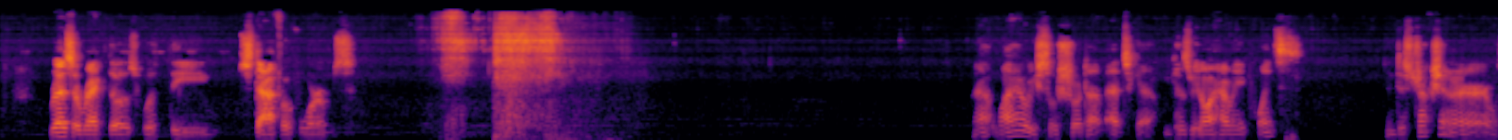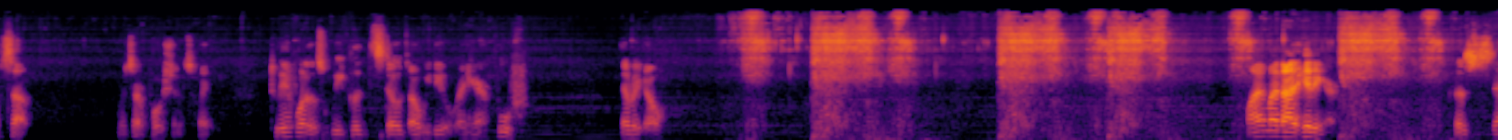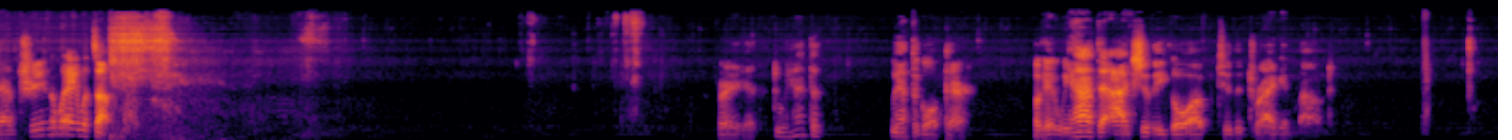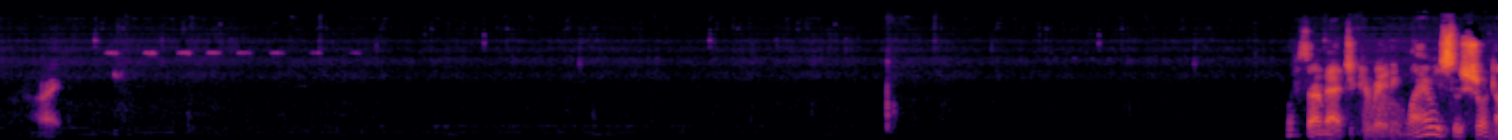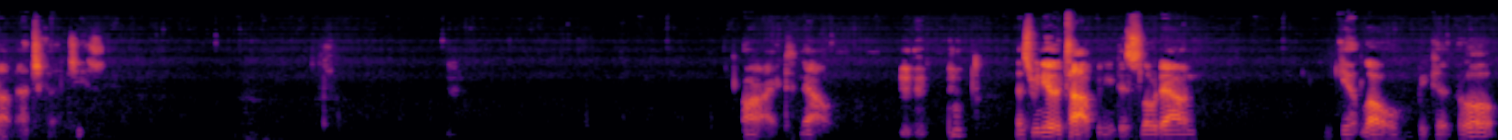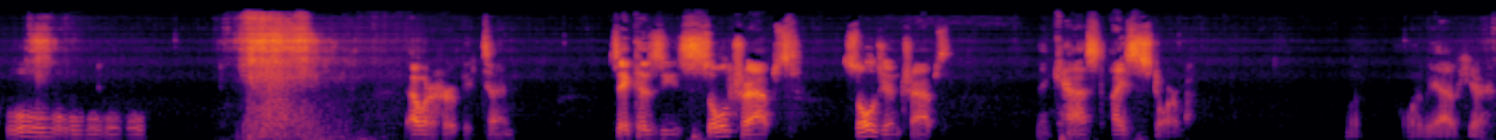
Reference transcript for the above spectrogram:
resurrect those with the Staff of Worms. Why are we so short on Magicka? Because we don't have any points in destruction, or what's up? Where's our potions? Wait, do we have one of those weakling stones? Oh, we do, right here. Oof. There we go. Why am I not hitting her? Because damn tree in the way? What's up? Very good. Do we have to... We have to go up there. Okay, we have to actually go up to the dragon mound. Alright. What's our Magicka rating? Why are we so short on Magicka? Jeez. Alright, now, as we near the top, we need to slow down, get low, because, oh, whoa, whoa, whoa, whoa, whoa, whoa. That would have hurt big time. Say, because these soul traps, soul gem traps, they cast Ice Storm. What, do we have here?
